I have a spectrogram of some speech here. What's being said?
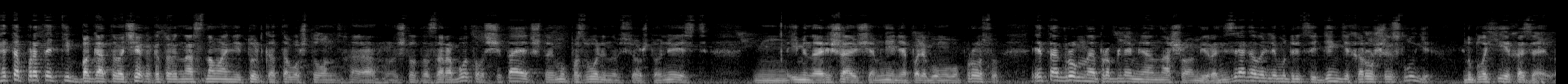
Это прототип богатого человека, который на основании только того, что он э, что-то заработал, считает, что ему позволено все, что у него есть именно решающее мнение по любому вопросу. Это огромная проблема нашего мира. Не зря говорили мудрецы, деньги хорошие слуги, но плохие хозяева.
